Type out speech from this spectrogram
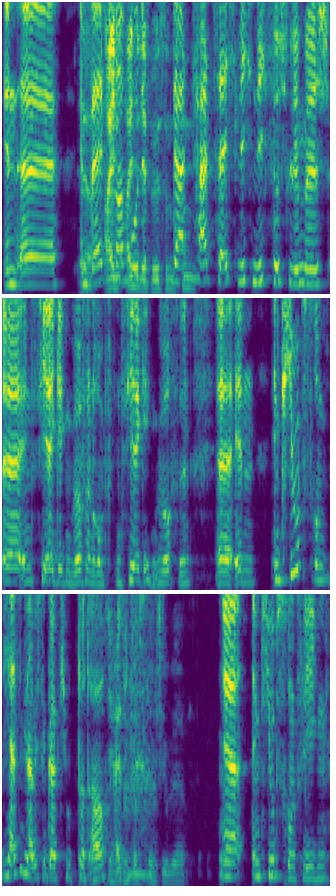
in, äh, im Ja, Weltraum, wo das da tatsächlich nicht so schlimm ist, äh, in viereckigen Würfeln rum, in viereckigen Würfeln, äh, in, in Cubes rum, die heißen glaube ich sogar Cube dort auch. Die heißen, glaube ich, sogar Cube, ja. Ja, in Cubes rumfliegen.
